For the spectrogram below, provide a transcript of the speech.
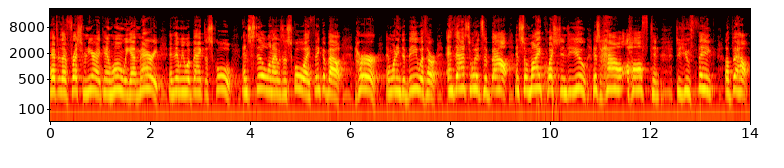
after that freshman year, I came home, we got married, and then we went back to school. And still, when I was in school, I think about her and wanting to be with her. And that's what it's about. And so, my question to you is how often do you think about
